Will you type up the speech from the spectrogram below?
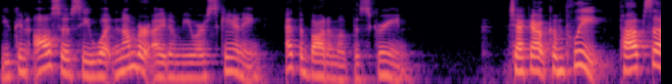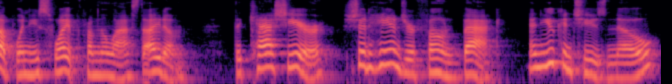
You can also see what number item you are scanning at the bottom of the screen. Checkout complete pops up when you swipe from the last item. The cashier should hand your phone back and you can choose No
